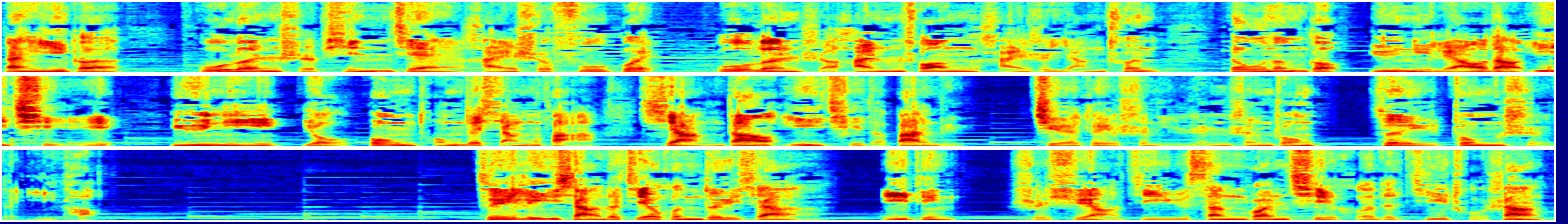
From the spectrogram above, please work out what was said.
但一个无论是贫贱还是富贵，无论是寒霜还是阳春。都能够与你聊到一起，与你有共同的想法，想到一起的伴侣，绝对是你人生中最忠实的依靠。最理想的结婚对象，一定是需要基于三观契合的基础上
